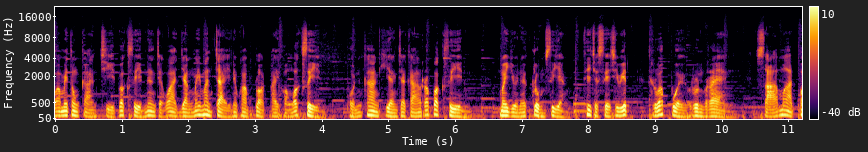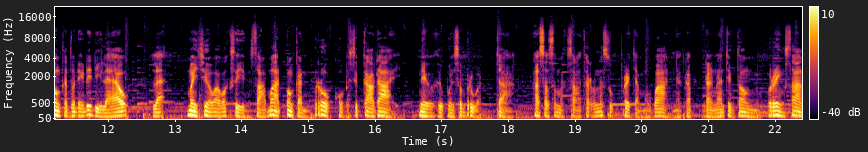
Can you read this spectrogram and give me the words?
ว่าไม่ต้องการฉีดวัคซีนเนื่องจากว่ายังไม่มั่นใจในความปลอดภัยของวัคซีน ผลข้างเคียงจากการรับวัคซีน ไม่อยู่ในกลุ่มเสี่ยงที่จะเสียชีวิต หรือว่าป่วยรุนแรง สามารถป้องกันตนเองได้ดีแล้ว และไม่เชื่อว่าวัคซีนสามารถป้องกันโรคโควิด -19 ได้ นี่ก็คือผลสำรวจจากอาสาสมัครสาธารณสุขประจำหมู่บ้านนะครับ ดังนั้นจึงต้องเร่งสร้าง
